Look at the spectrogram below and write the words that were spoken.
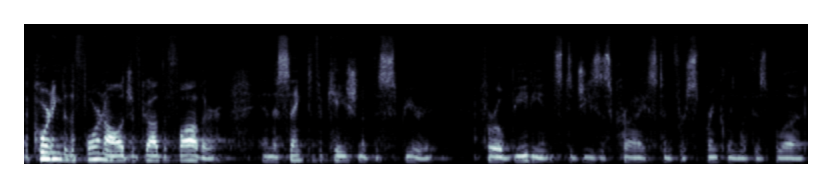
according to the foreknowledge of God the Father and the sanctification of the Spirit, for obedience to Jesus Christ and for sprinkling with his blood.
